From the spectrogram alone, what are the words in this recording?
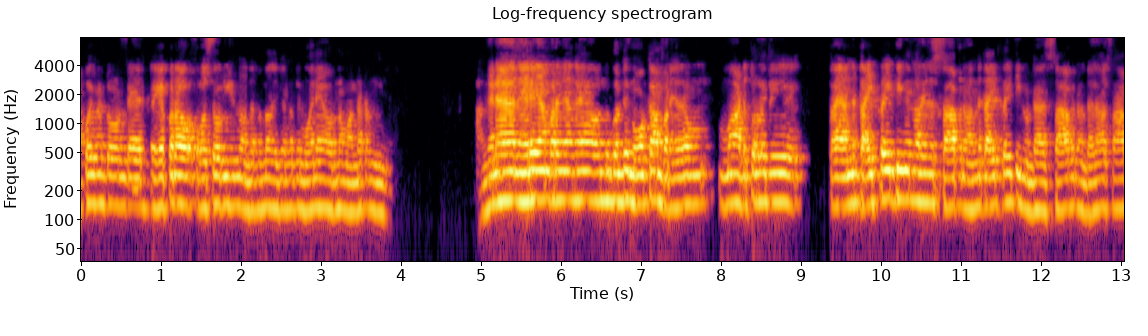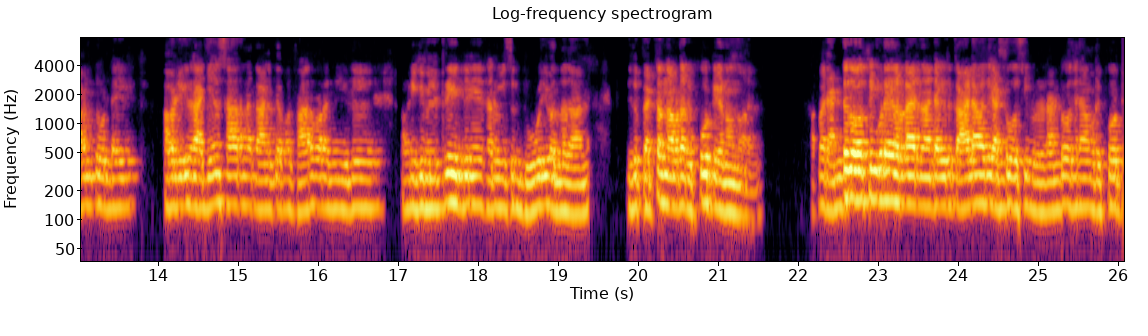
അപ്പോയിന്റ്മെന്റ് കൊണ്ട് പേപ്പർ പോസ്റ്റ് ഓഫീസിൽ നിന്ന് വന്നിട്ടുണ്ടോ. ചോദിച്ചപ്പോൾ മോനെ ഒരെണ്ണം വന്നിട്ടുണ്ട്. അങ്ങനെ നേരെ ഞാൻ പറഞ്ഞു അങ്ങനെ ഒന്ന് കൊണ്ട് നോക്കാൻ പറഞ്ഞു. അത് ഉമ്മ അടുത്തുള്ളൊരു അന്ന് ടൈപ്പ് റൈറ്റിംഗ് എന്ന് പറയുന്ന സ്ഥാപനം അന്ന് ടൈപ്പ് റൈറ്റിംഗ് ഉണ്ട് ആ സ്ഥാപനം ഉണ്ട്. ആ സ്ഥാപനത്തിൽ ഉണ്ടായി അവിടേക്ക് ഒരു അജയൻ സാറിനെ കാണിച്ചപ്പോൾ സാറ് പറഞ്ഞു ഇത് അവർക്ക് മിലിറ്ററി എഞ്ചിനീയറിംഗ് സർവീസിൽ ജോലി വന്നതാണ്. ഇത് പെട്ടെന്ന് അവിടെ റിപ്പോർട്ട് ചെയ്യണമെന്ന് പറഞ്ഞു. അപ്പൊ രണ്ട് ദിവസം കൂടെ ഉള്ളായിരുന്നു അതിന്റെ ഇത് കാലാവധി രണ്ട് ദിവസം കൂടെ രണ്ട് ദിവസം report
